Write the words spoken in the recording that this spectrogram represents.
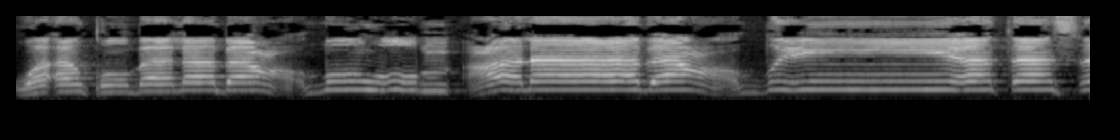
وأقبل بعضهم على بعض يتساءلون.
